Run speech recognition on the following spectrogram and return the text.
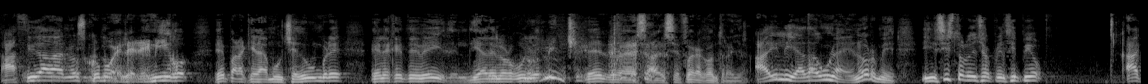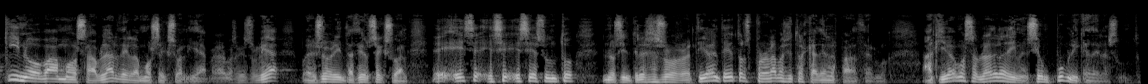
a ciudadanos como el enemigo eh, para que la muchedumbre LGTBI del día del orgullo eh, se fuera contra ellos. Hay liada una enorme. Insisto, lo he dicho al principio, Aquí no vamos a hablar de la homosexualidad. Para la homosexualidad pues es una orientación sexual. Eh, Ese, ese- ese asunto nos interesa solo relativamente. Hay otros programas y otras cadenas para hacerlo. Aquí vamos a hablar de la dimensión pública del asunto.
